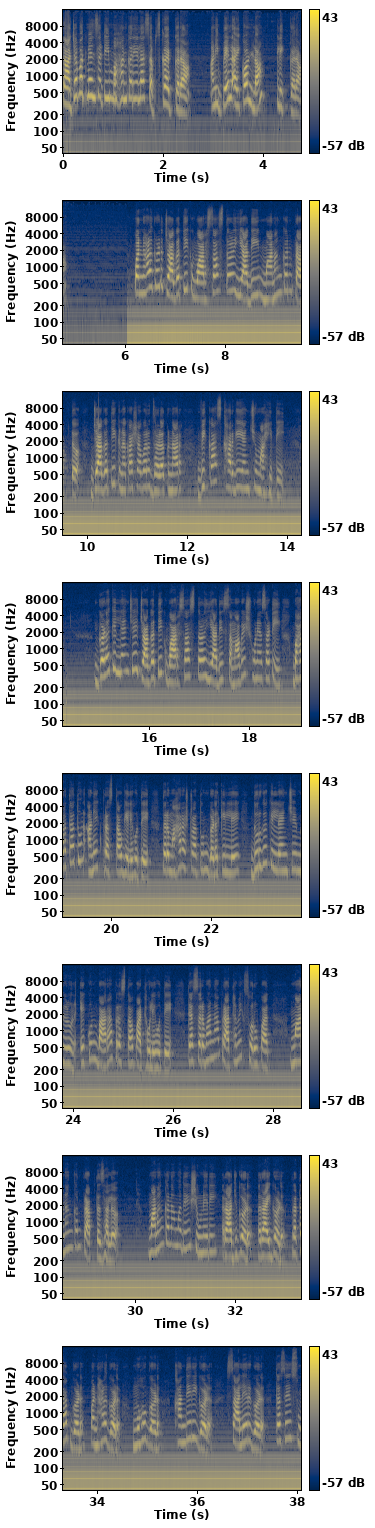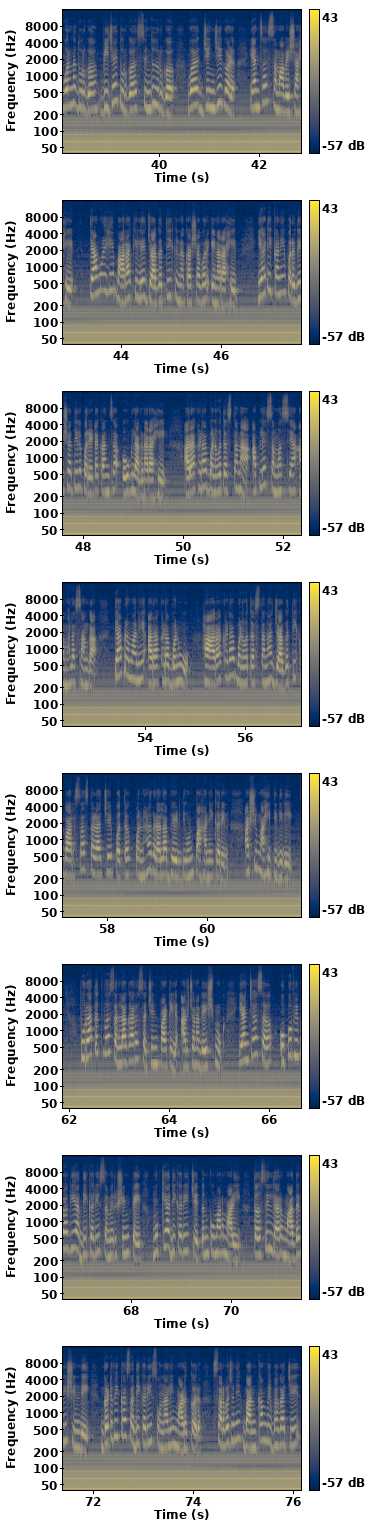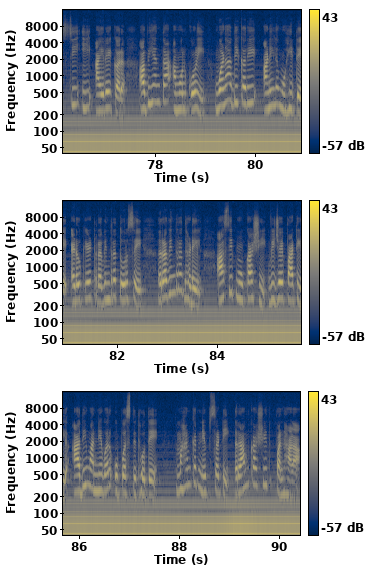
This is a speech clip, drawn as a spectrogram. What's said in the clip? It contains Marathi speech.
ताज्या बातम्यांसाठी महान करेला सबस्क्राईब करा आणि बेल आयकॉनला क्लिक करा. पन्हाळगड जागतिक वारसास्थळ यादी मानांकन प्राप्त. जागतिक नकाशावर झळकणार विकास खारगे यांची माहिती. गडकिल्ल्यांचे जागतिक वारसास्थळ यादीत समावेश होण्यासाठी भारतातून अनेक प्रस्ताव गेले होते. तर महाराष्ट्रातून गडकिल्ले दुर्ग किल्ल्यांचे मिळून एकूण बारा प्रस्ताव पाठवले होते. त्या सर्वांना प्राथमिक स्वरूपात मानांकन प्राप्त झालं. मानांकनामध्ये शिवनेरी राजगड रायगड प्रतापगड पन्हाळगड मोहगड खांदेरीगड सालेरगड तसेच सुवर्णदुर्ग विजयदुर्ग सिंधुदुर्ग व जिंजीगड यांचा समावेश आहे. त्यामुळे हे बारा किल्ले जागतिक नकाशावर येणार आहेत. या ठिकाणी परदेशातील पर्यटकांचा ओघ लागणार आहे. आराखडा बनवत असताना आपल्या समस्या आम्हाला सांगा. त्याप्रमाणे आराखडा बनवू. हा आराखडा बनवत असताना जागतिक वारसा स्थळाचे पथक पन्हाळगडाला भेट देऊन पाहणी करेन अशी माहिती दिली. पुरातत्व सल्लागार सचिन पाटील अर्चना देशमुख यांच्यासह उपविभागीय अधिकारी समीर शिंगटे मुख्य अधिकारी चेतनकुमार माळी तहसीलदार माधवी शिंदे गटविकास अधिकारी सोनाली माडकर सार्वजनिक बांधकाम विभागाचे सीई आयरेकर अभियंता अमोल कोळी वन अधिकारी अनिल मोहिते ॲडव्होकेट रवींद्र तोरसे रवींद्र धडेल आसिफ मोकाशी विजय पाटील आदी मान्यवर उपस्थित होते. महानकर न्यूजसाठी रामकाशीद पन्हाळा.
